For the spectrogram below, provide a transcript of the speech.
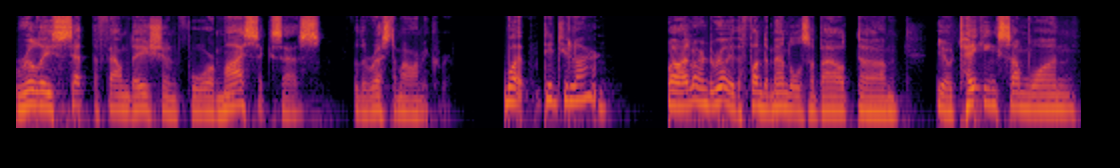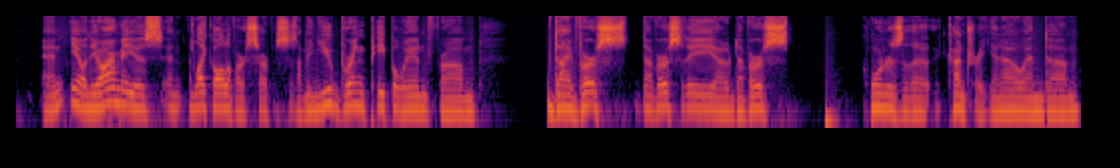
really set the foundation for my success for the rest of my Army career. What did you learn? Well, I learned really the fundamentals about um, you know taking someone, and you know the Army is and like all of our services. I mean, you bring people in from diverse diversity, you know, diverse corners of the country, you know, and um,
